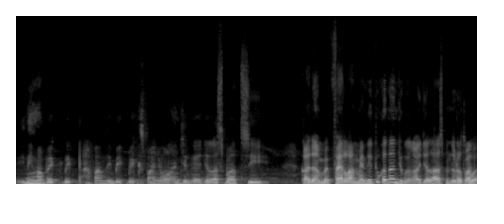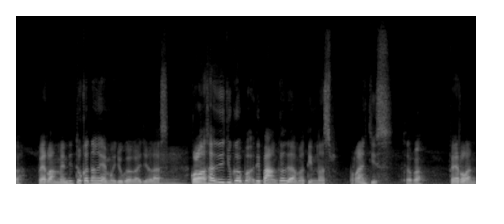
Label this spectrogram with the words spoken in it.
ini mah back back apa nih back back Spanyol anjing gak jelas banget sih. Kadang Ferland Mendy tuh kadang juga nggak jelas menurut Apa? gua. Ferland Mendy tuh kadang emang juga nggak jelas. Hmm. Kalau nggak salah dia juga dipanggil sama timnas Perancis. Siapa? Ferland.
